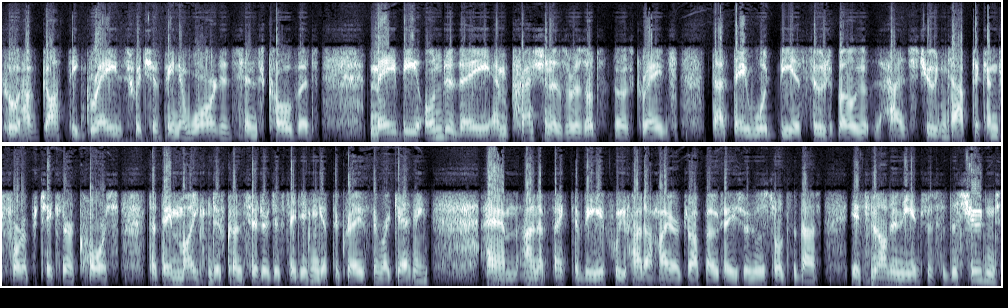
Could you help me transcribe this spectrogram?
who have got the grades which have been awarded since COVID may be under the impression as a result of those grades that they would be a suitable uh, student applicant for a particular course that they mightn't have considered if they didn't get the grades they were getting. Um, and effectively, if we've had a higher dropout rate as a result of that, it's not in the interest of the student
